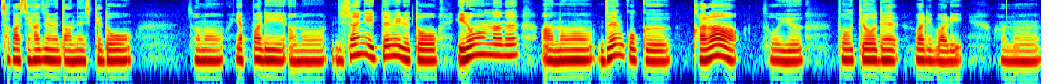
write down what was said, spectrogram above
探し始めたんですけどそのやっぱりあの実際に行ってみるといろんなねあの全国からそういう東京でバリバリあの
